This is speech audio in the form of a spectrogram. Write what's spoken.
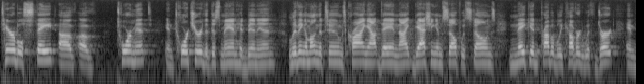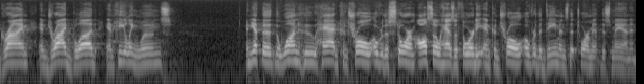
terrible state of, of torment and torture that this man had been in living among the tombs, crying out day and night, gashing himself with stones, naked, probably covered with dirt and grime and dried blood and healing wounds. And yet, the, the one who had control over the storm also has authority and control over the demons that torment this man. And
